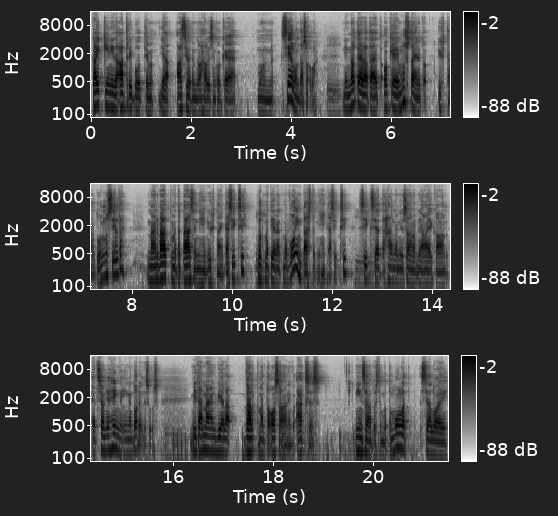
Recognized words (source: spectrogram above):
kaikki niitä attribuutteja ja asioita, mitä mä haluaisin kokea mun sielun tasolla, mm-hmm. niin noterata, että okei, musta ei nyt yhtään tunnu siltä, mä en välttämättä pääse niihin yhtään käsiksi, mm. mutta mä tiedän, että mä voin päästä niihin käsiksi mm. siksi, että hän on jo saanut ne aikaan, että se on jo hengellinen todellisuus, mm. mitä mä en vielä välttämättä osaa niin kuin access niin sanotusti, mutta mulla se loi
